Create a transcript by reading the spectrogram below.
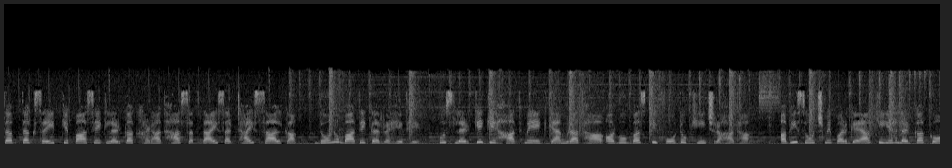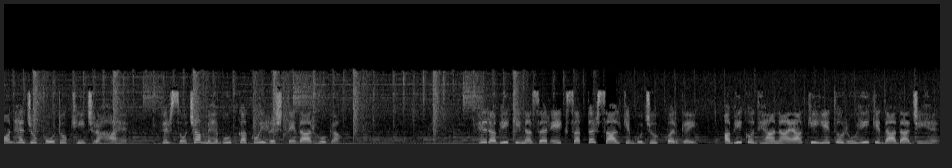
तब तक सईद के पास एक लड़का खड़ा था सत्ताईस अट्ठाईस साल का, दोनों बातें कर रहे थे। उस लड़के के हाथ में एक कैमरा था और वो बस की फ़ोटो खींच रहा था। अभी सोच में पड़ गया कि यह लड़का कौन है जो फ़ोटो खींच रहा है। फिर सोचा महबूब का कोई रिश्तेदार होगा। फिर अभी की नज़र एक सत्तर साल के बुज़ुर्ग पर गई। अभी को ध्यान आया कि ये तो रूही के दादाजी है।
